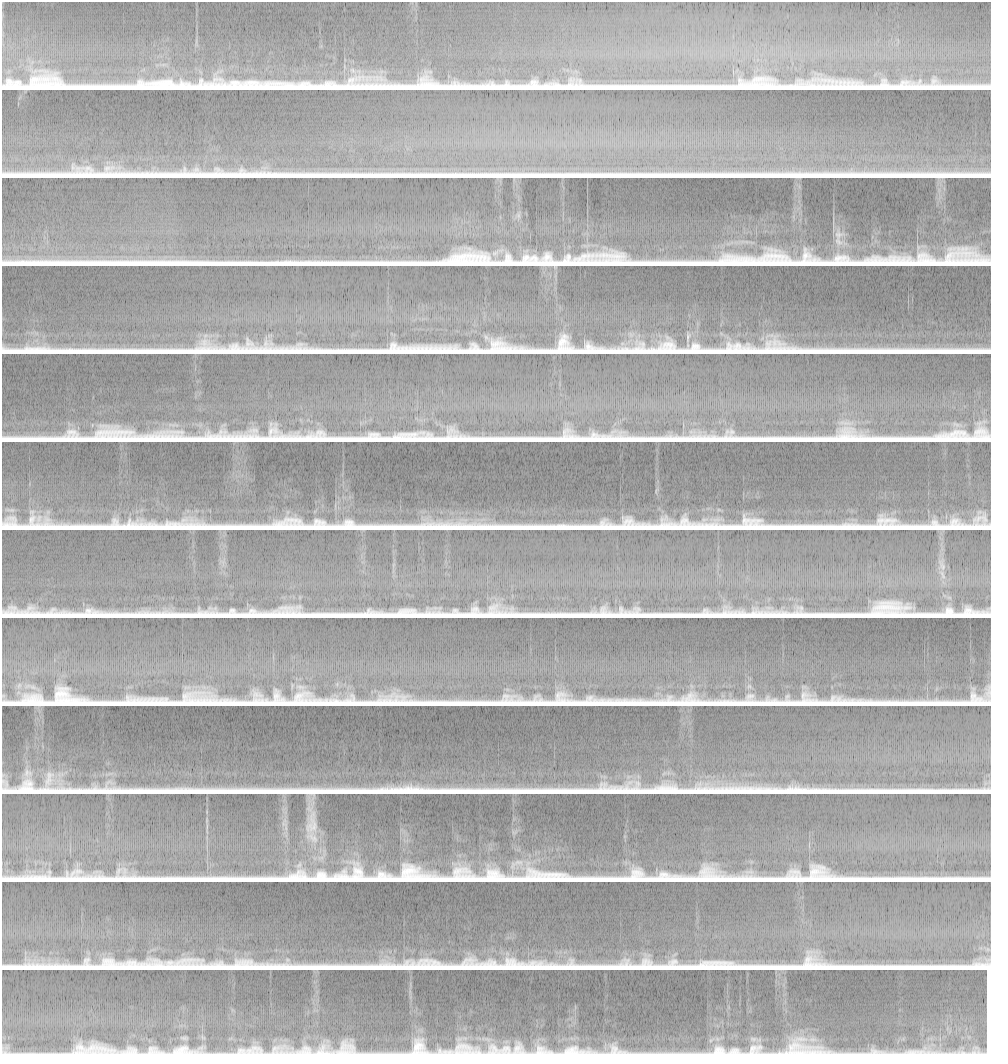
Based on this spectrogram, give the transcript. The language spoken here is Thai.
สวัสดีครับ วันนี้ผมจะมารีวิววิวธีการสร้างกลุ่มใน Facebook นะครับ ขั้นแรกให้เราเข้าสู่ระบบของเราก่อนนะครับ ระบบ Facebook เนาะเมื่อเราเข้าสู่ระบบเสร็จแล้ว ให้เราสังเกตเมนูด้านซ้ายนะครับอ่าเลื่อนลงมานิดนึงจะมีไอคอนสร้างกลุ่มนะครับให้เราคลิกเข้าไปหนึ่งครั้ง แล้วก็เมื่อเข้ามาในหน้าต่างนี้ให้เราคลิกที่ไอคอนสร้างกลุ่มใหม่หนึ่งครั้งนะครับอ่าเมื่อเราได้หน้าต่างลักษณะนี้ขึ้นมา ให้เราไปคลิกอ่า วงกลมช่องบนนะฮะ เปิดนะเปิดทุกคนสามารถมองเห็นกลุ่มนะฮะสมาชิกกลุ่มและสิ่งที่สมาชิกโพสได้เราต้องกำหนดเป็นช่องนี้ช่องนั้นนะครับ ก็ชื่อกลุ่มเนี่ยให้เราตั้งไปตามความต้องการนะครับของเรา เราจจะตั้งเป็นอะไรก็ได้นะแต่ผมจะตั้งเป็นตลาดแม่สายแล้วกัน ตลาดแม่สายอ่านี่นะครับตลาดแม่สายสมาชิกนะครับ คุณต้องการเพิ่มใครเข้ากลุ่มบ้างนะเราต้องอาจะเพิ่มเลยไหมหรือว่าไม่เพิ่มนะครับเดี๋ยวเราลองไม่เพิ่มดูนะครับ แล้วก็กดที่สร้างนะฮะถ้าเราไม่เพิ่มเพื่อนเนี่ยคือเราจะไม่สามารถ สร้างกลุ่มได้นะครับ เราต้องเพิ่มเพื่อนหนึ่งคน เพื่อที่จะสร้างกลุ่มขึ้นมานะครับ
